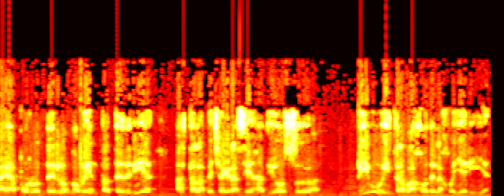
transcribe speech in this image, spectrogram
allá por los de los 90 te diría, hasta la fecha gracias a Dios vivo y trabajo de la joyería.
